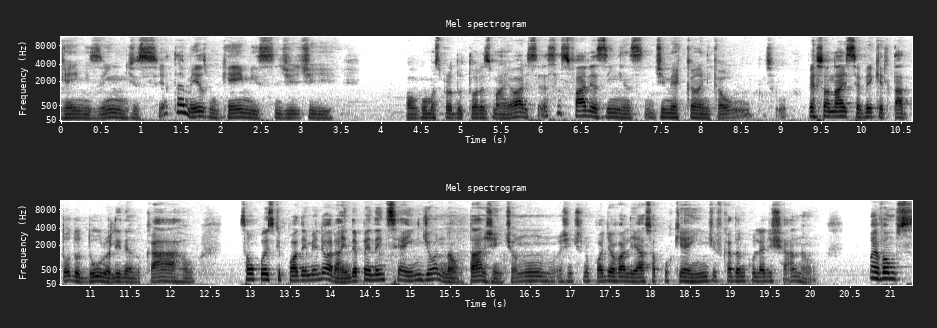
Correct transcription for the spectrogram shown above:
games indies e até mesmo games de, de algumas produtoras maiores, essas falhazinhas de mecânica, o, o, personagem você vê que ele tá todo duro ali dentro do carro, são coisas que podem melhorar, independente se é indie ou não, tá gente? Não, a gente não pode avaliar só porque é indie e ficar dando colher de chá não. Mas vamos,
